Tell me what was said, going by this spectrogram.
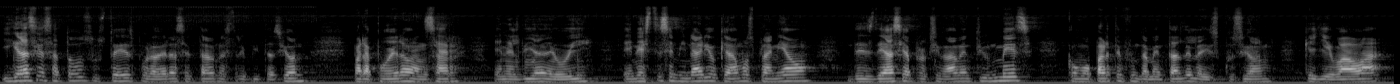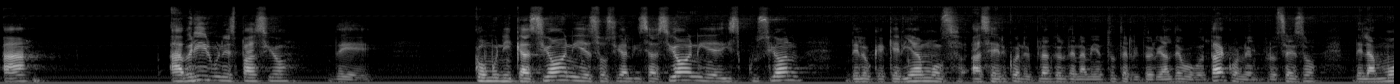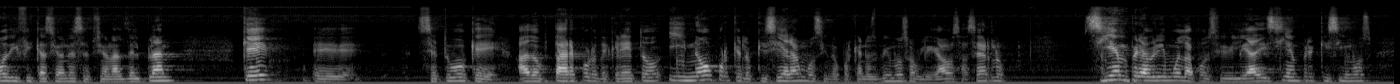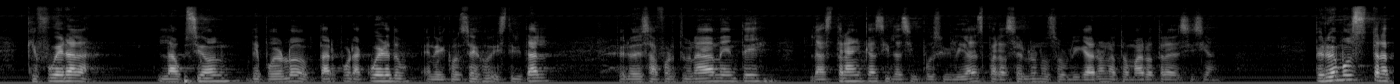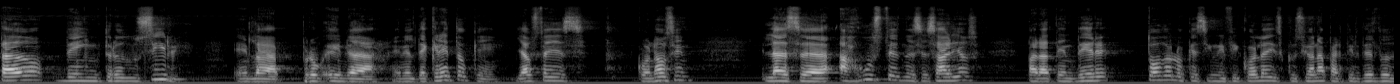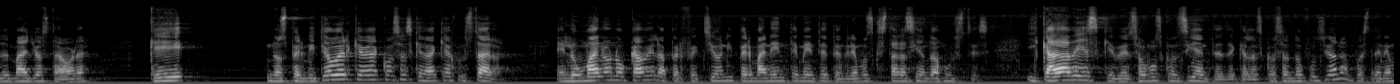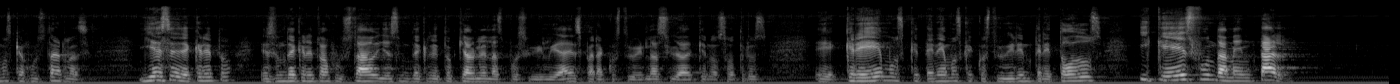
Y gracias a todos ustedes por haber aceptado nuestra invitación para poder avanzar en el día de hoy en este seminario que hemos planeado desde hace aproximadamente un mes como parte fundamental de la discusión que llevaba a abrir un espacio de comunicación y de socialización y de discusión de lo que queríamos hacer con el plan de ordenamiento territorial de Bogotá, con el proceso de la modificación excepcional del plan, que eh, se tuvo que adoptar por decreto y no porque lo quisiéramos, sino porque nos vimos obligados a hacerlo. Siempre abrimos la posibilidad y siempre quisimos que fuera la, opción de poderlo adoptar por acuerdo en el Consejo Distrital, pero desafortunadamente las trancas y las imposibilidades para hacerlo nos obligaron a tomar otra decisión. Pero hemos tratado de introducir en, la, en el decreto que ya ustedes conocen, los eh, ajustes necesarios para atender todo lo que significó la discusión a partir del 2 de mayo hasta ahora, que nos permitió ver que había cosas que había que ajustar. En lo humano no cabe la perfección y permanentemente tendremos que estar haciendo ajustes. Y cada vez que somos conscientes de que las cosas no funcionan, pues tenemos que ajustarlas. Y ese decreto es un decreto ajustado y es un decreto que hable las posibilidades para construir la ciudad que nosotros eh, creemos que tenemos que construir entre todos y que es fundamental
